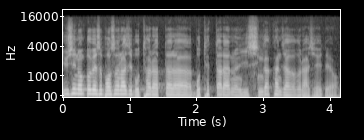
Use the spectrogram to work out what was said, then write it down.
유신헌법에서 벗어나지 못하았다 못했다라는 이 심각한 자각을 아셔야 돼요.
